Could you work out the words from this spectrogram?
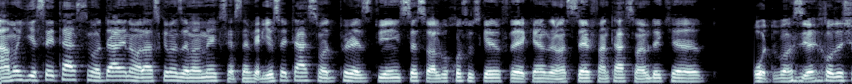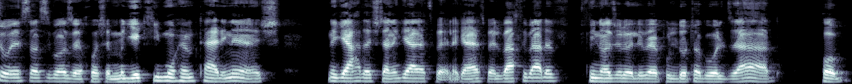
اما یه سری تصمیمات در این حال است که مثلا من مکس هستم یه سری تصمیمات پرز توی این سه سال به خصوص گرفته که مثلا صرفا تصمیم بوده که قد بازی خودش و احساسی بازی خودشه یکی مهمترینش نگه داشتن گرت بیل. گرت بیل وقتی بعد فینال جلوی لیورپول دوتا گل زد خب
